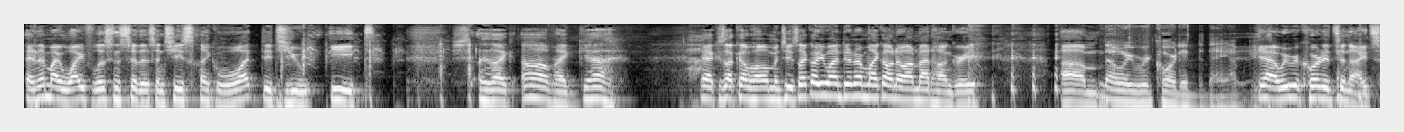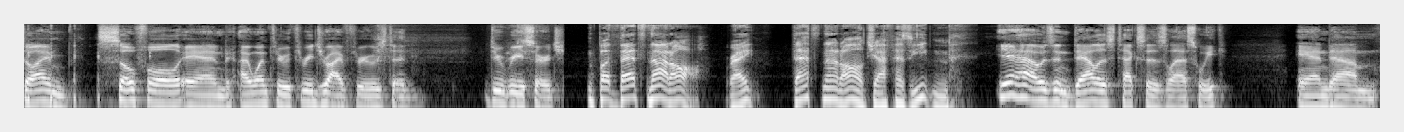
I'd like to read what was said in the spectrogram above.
And then my wife listens to this and she's like, "What did you eat?" She's like, "Oh my god." Yeah, because I'll come home and she's like, "Oh, you want dinner?" I'm like, "Oh no, I'm not hungry." Um, no, we recorded today. Yeah, we recorded tonight, so I'm so full, and I went through three drive-throughs to do research. But that's not all, right? That's not all Jeff has eaten. Yeah, I was in Dallas, Texas last week, and um,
